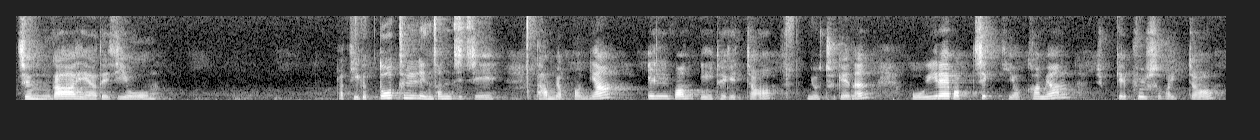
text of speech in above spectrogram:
증가해야 되지요. 그러니까 디귿도 틀린 선지지. 다음 몇 번이야? 1번이 되겠죠. 이두 개는 보일의 법칙 기억하면 쉽게 풀 수가 있죠.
